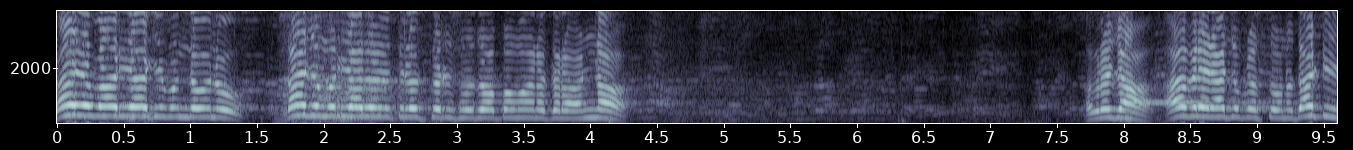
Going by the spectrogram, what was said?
ರಾಯಭಾರಿಯಾಗಿ ಬಂದವನು ರಾಜಮರ್ಯಾದೆಯನ್ನು ತಿರಸ್ಕರಿಸುವುದು ಅಪಮಾನಕರ ಅಣ್ಣ. ಅಗ್ರಜ ಆಗಲೇ ರಾಜಪ್ರಸ್ಥವನ್ನು ದಾಟಿ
